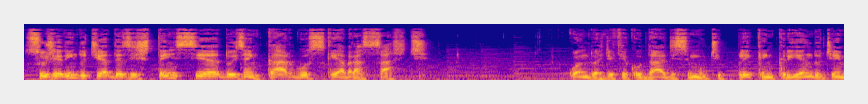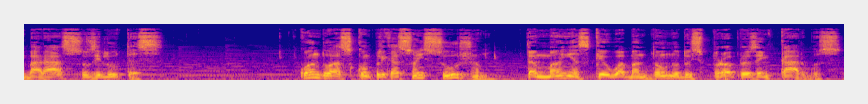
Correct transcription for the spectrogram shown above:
sugerindo-te a desistência dos encargos que abraçaste, quando as dificuldades se multiplicam, criando-te embaraços e lutas. Quando as complicações surjam, tamanhas que o abandono dos próprios encargos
